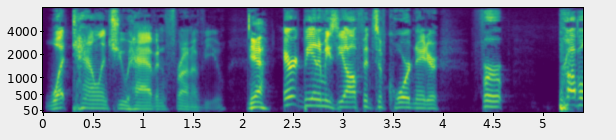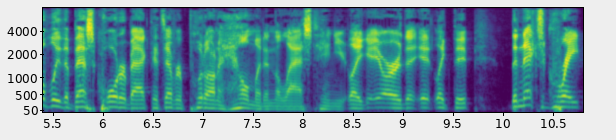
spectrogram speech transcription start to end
what talent you have in front of you. Yeah, Eric Bieniemy is the offensive coordinator for probably the best quarterback that's ever put on a helmet in the last 10 years. Like, or the, it, like the, the next great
